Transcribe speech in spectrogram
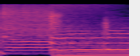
myself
